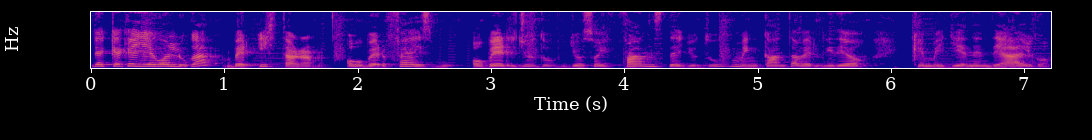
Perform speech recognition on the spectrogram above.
de que, que llego al lugar, ver Instagram o ver Facebook o ver YouTube. Yo soy fans de YouTube, me encanta ver videos que me llenen de algo,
